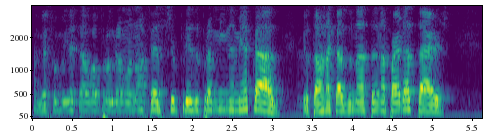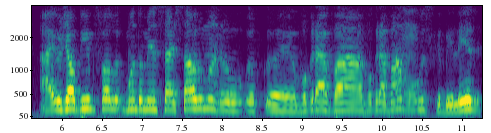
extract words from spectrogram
A minha família tava programando uma festa surpresa pra mim na minha casa. Eu tava na casa do Natan na parte da tarde. Aí o Jalbinho falou, mandou mensagem, salve, mano, eu, eu, eu vou gravar, vou gravar a música, beleza?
